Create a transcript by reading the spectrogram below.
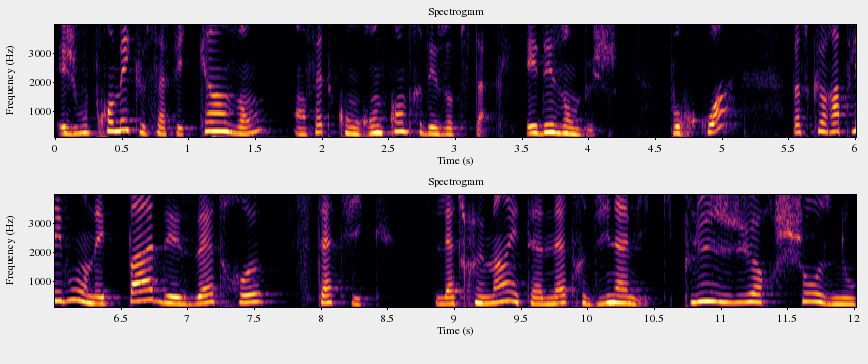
et je vous promets que ça fait 15 ans en fait qu'on rencontre des obstacles et des embûches. Pourquoi? Parce que rappelez-vous, on n'est pas des êtres statiques. L'être humain est un être dynamique. Plusieurs choses nous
